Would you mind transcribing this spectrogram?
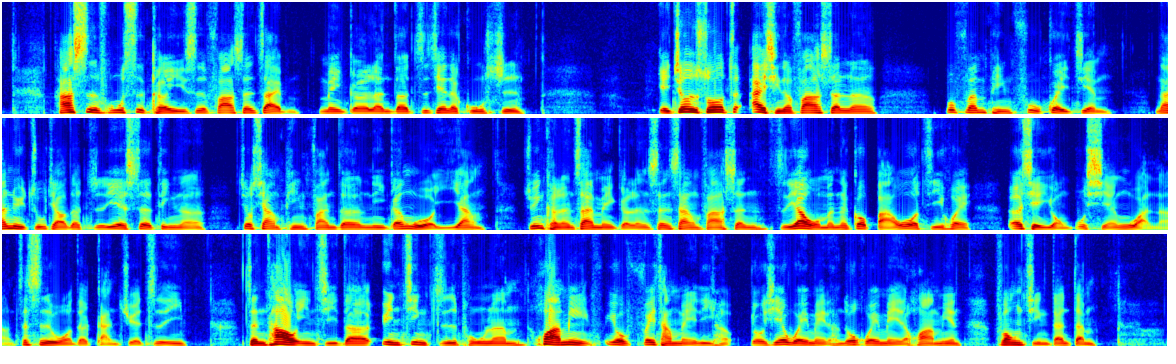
它似乎是可以是发生在每个人的之间的故事，也就是说，这爱情的发生呢，不分贫富贵贱，男女主角的职业设定呢，就像平凡的你跟我一样。均可能在每个人身上发生，只要我们能够把握机会，而且永不嫌晚啊！这是我的感觉之一。整套影集的运镜直朴呢，画面又非常美丽，很有些唯美的很多唯美的画面、风景等等。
